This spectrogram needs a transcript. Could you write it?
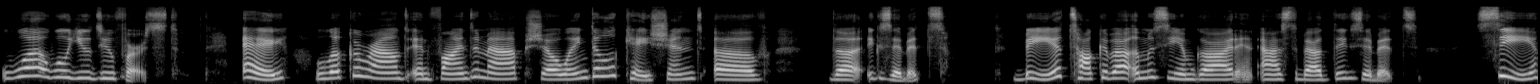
What will you do first? A. Look around and find a map showing the locations of the exhibits. B. Talk about a museum guide and ask about the exhibits. C.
